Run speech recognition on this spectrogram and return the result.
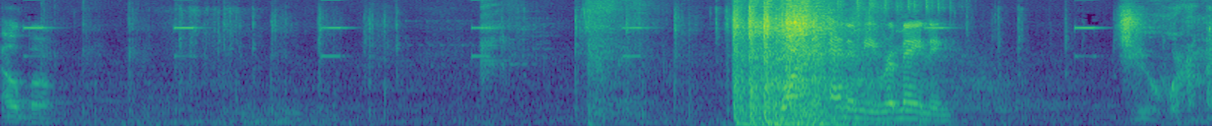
Elbow. Enemy remaining. You were a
